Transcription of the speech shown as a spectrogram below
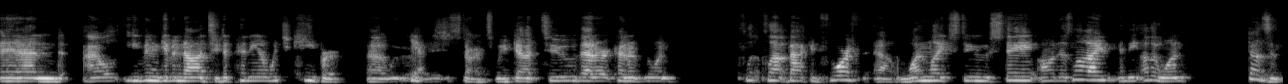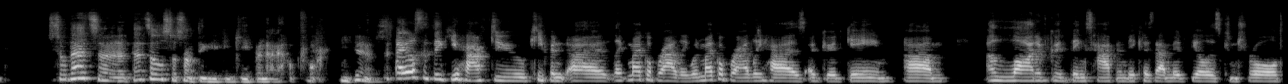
And I'll even give a nod to depending on which keeper uh, we, Yes. it starts. We've got two that are kind of going flip flop back and forth. Uh, one likes to stay on his line, and the other one doesn't. So that's uh that's also something you can keep an eye out for. Yes. I also think you have to keep an uh like Michael Bradley. When Michael Bradley has a good game, um, a lot of good things happen because that midfield is controlled.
